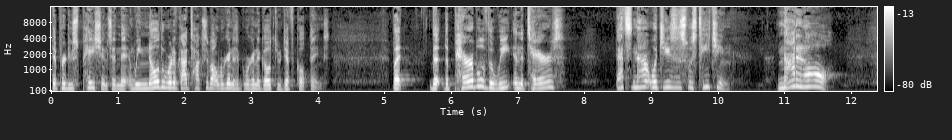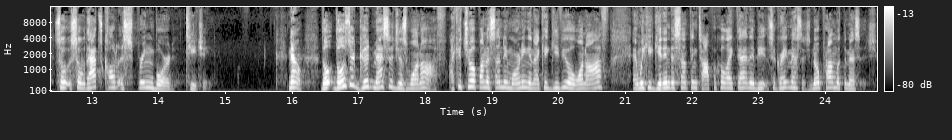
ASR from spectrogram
that produce patience. And, and we know the Word of God talks about we're going we're going to go through difficult things. But the, the parable of the wheat and the tares, that's not what Jesus was teaching. Not at all. So, so that's called a springboard teaching. Now, th- those are good messages one off. I could show up on a Sunday morning and I could give you a one off and we could get into something topical like that and it'd be, it's a great message. No problem with the message.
